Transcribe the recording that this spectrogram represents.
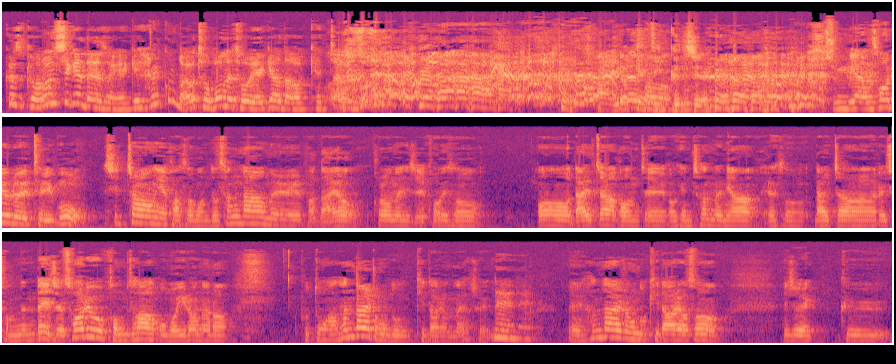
그래서 결혼식에 대해서 얘기할 건가요? 저번에 저 얘기하다가 개짜리죠. 아, 이렇게 그래서 뒤끝을. 준비한 서류를 들고 시청에 가서 먼저 상담을 받아요. 그러면 이제 거기서 어 날짜가 언제가 괜찮느냐 이래서 날짜를 잡는데 이제 서류 검사하고 뭐 이러느라 보통 한 한 달 정도 기다렸나요 저희가? 네네. 네, 한 달 정도 기다려서 이제 그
